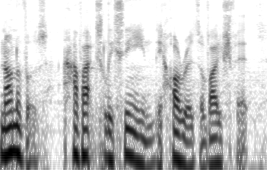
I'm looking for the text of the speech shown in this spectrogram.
none of us have actually seen the horrors of Auschwitz,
